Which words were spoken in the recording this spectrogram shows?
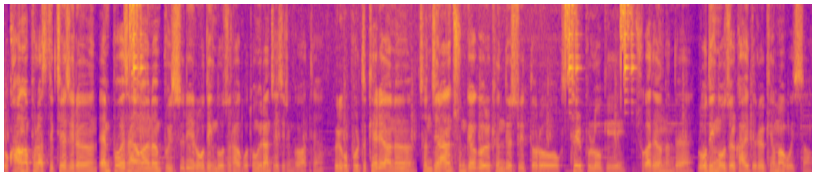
이 강화 플라스틱 재질은 M4에 사용하는 V3 로딩 노즐하고 동일한 재질인 것 같아. 그리고 볼트 캐리어는 전진하는 충격을 견딜 수 있도록 스틸 블록이 추가되었는데 로딩 노즐 가이드를 겸하고 있어.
